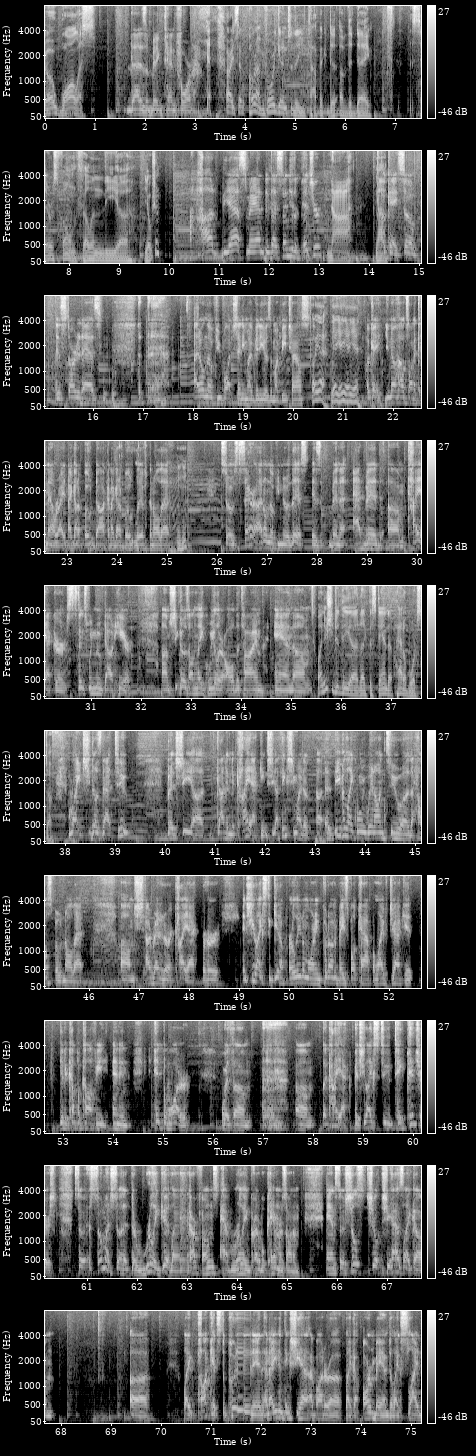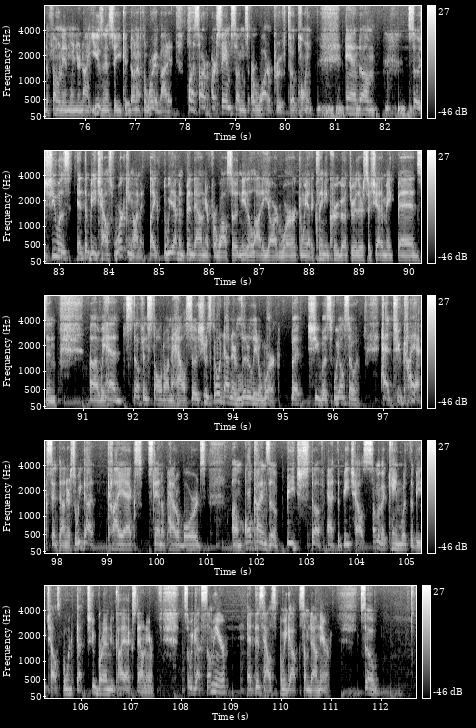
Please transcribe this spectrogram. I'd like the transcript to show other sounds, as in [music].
Joe Wallace. That is a big 10 4. [laughs] All right, so hold on. Before we get into the topic of the day, Sarah's phone fell in the uh, the ocean. Hot, yes, man. Did I send you the picture? Nah, nah. Okay, so it started as [clears throat] I don't know if you've watched any of my videos at my beach house. Oh yeah, yeah, yeah, yeah, yeah. Okay, you know how it's on a canal, right? And I got a boat dock and I got a boat lift and all that. Mm-hmm. So Sarah, I don't know if you know this, has been an avid um, kayaker since we moved out here. Um, she goes on Lake Wheeler all the time, and um, Well, I knew she did the uh, like the stand up paddleboard stuff. right, she does that too. But she uh, got into kayaking. She, I think she might have uh, even like when we went on to uh, the houseboat and all that. Um, she, I rented her a kayak for her, and she likes to get up early in the morning, put on a baseball cap, a life jacket, get a cup of coffee, and then hit the water with um, [clears throat] um, the kayak. But she likes to take pictures, so so much so that they're really good. Like our phones have really incredible cameras on them, and so she'll she'll she has like um uh like pockets to put it in and i even think she had i bought her a like an armband to like slide the phone in when you're not using it so you could, don't have to worry about it. Plus our, our samsungs are waterproof to a point. And um so she was at the beach house working on it. Like we haven't been down there for a while so it needed a lot of yard work and we had a cleaning crew go through there so she had to make beds and uh, we had stuff installed on the house. So she was going down there literally to work but she was we also had two kayaks sent down there. So we got kayaks stand-up paddle boards um, all kinds of beach stuff at the beach house. Some of it came with the beach house but we got two brand new kayaks down there. So we got some here at this house and we got some down there. So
